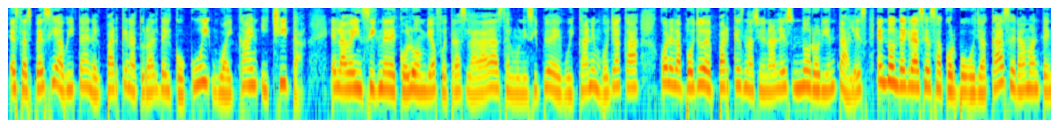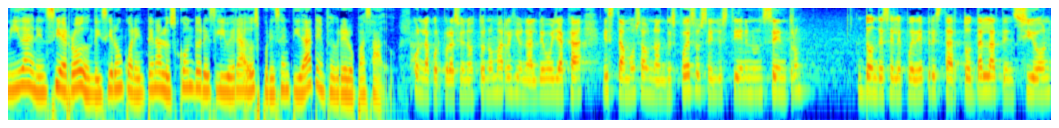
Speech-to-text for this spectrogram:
Esta especie habita en el Parque Natural del Cocuy, Huaycán y Chita. El ave insigne de Colombia fue trasladada hasta el municipio de Huicán, en Boyacá, con el apoyo de Parques Nacionales Nororientales, en donde gracias a Corpo Boyacá será mantenida en encierro, donde hicieron cuarentena los cóndores liberados por esa entidad en febrero pasado. Con la Corporación Autónoma Regional de Boyacá estamos aunando esfuerzos. Ellos tienen un centro donde se le puede prestar toda la atención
